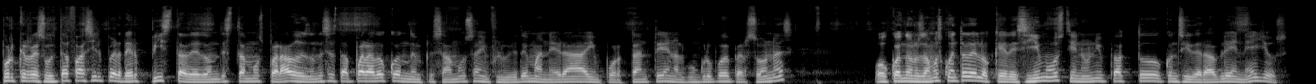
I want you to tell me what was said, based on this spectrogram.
porque resulta fácil perder pista de dónde estamos parados, de dónde se está parado cuando empezamos a influir de manera importante en algún grupo de personas o cuando nos damos cuenta de lo que decimos tiene un impacto considerable en ellos.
